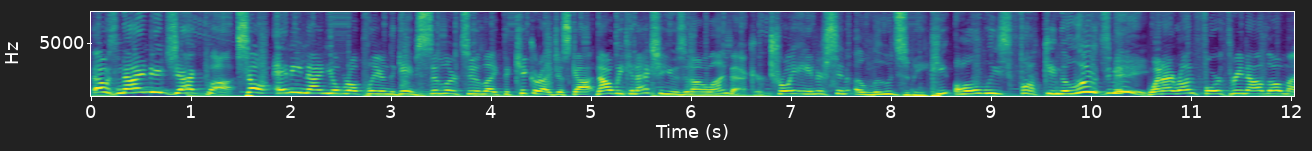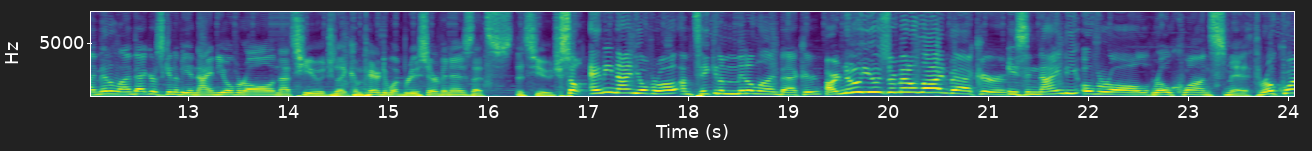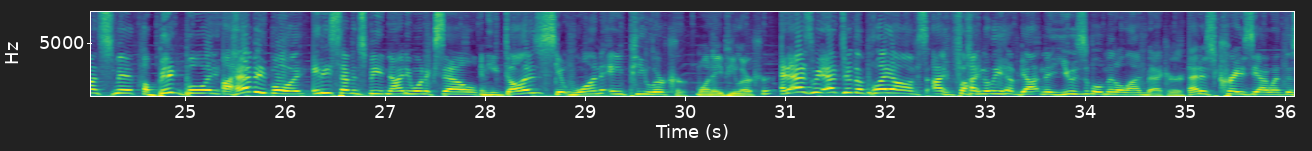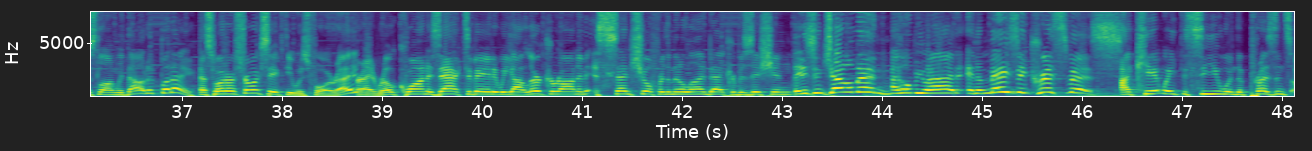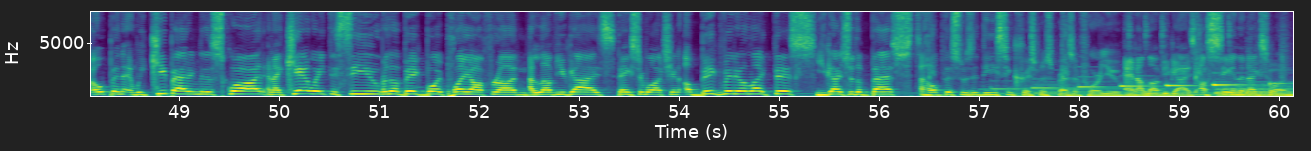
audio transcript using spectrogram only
That was 90 jackpot. So any 90 overall player in the game, similar to like the kicker I just got, now we can actually use it on a linebacker. Troy Anderson eludes me. He always fucking eludes me. When I run 4-3 now though, my middle linebacker is going to be a 90 overall and that's huge. Like compared to what Bruce Irvin is, that's that's huge. So any 90 overall, I'm taking a middle linebacker. Our new user middle linebacker is a 90 overall Roquan Smith. Roquan Smith, a big boy, a heavy boy, 87 speed, 91 excel, and he does get one AP lurk lurker. One AP lurker. And as we enter the playoffs, I finally have gotten a usable middle linebacker. That is crazy I went this long without it, but hey, that's what our strong safety was for, right? All right, Roquan is activated. We got lurker on him. Essential for the middle linebacker position. Ladies and gentlemen, I hope you had an amazing Christmas. I can't wait to see you when the presents open and we keep adding to the squad. And I can't wait to see you for the big boy playoff run. I love you guys. Thanks for watching a big video like this. You guys are the best. I hope this was a decent Christmas present for you. And I love you guys. I'll see you in the next one.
